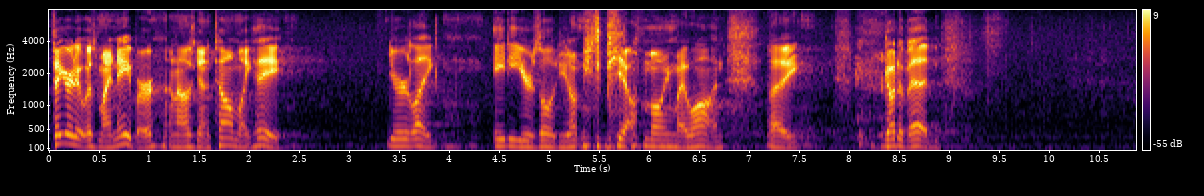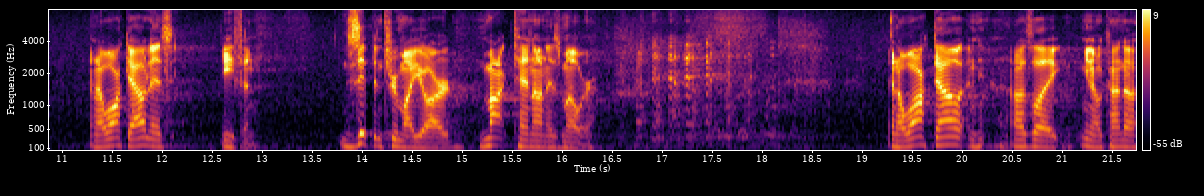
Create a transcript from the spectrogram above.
figured it was my neighbor, and I was going to tell him, like, hey, you're like 80 years old. You don't need to be out mowing my lawn. Like, go to bed. And I walk out, and it's Ethan zipping through my yard, Mach 10 on his mower. And I walked out and I was like, you know, kind of,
